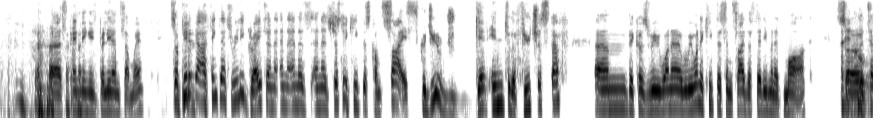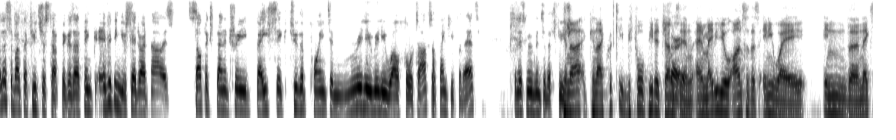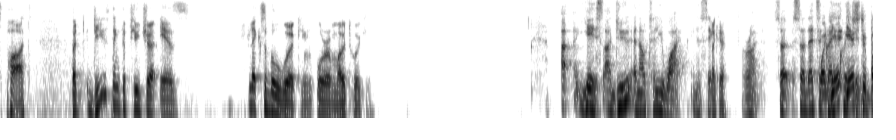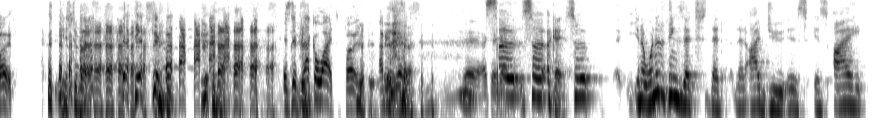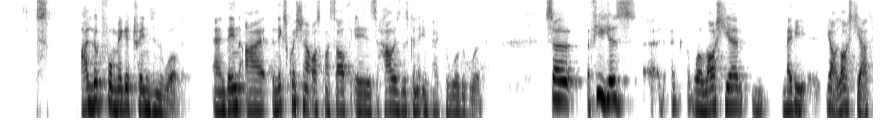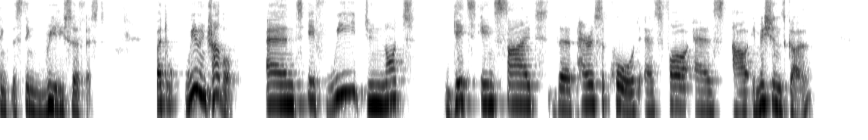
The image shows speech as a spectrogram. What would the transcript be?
uh, spending his billion somewhere. So Peter, I think that's really great. And and and as and as just to keep this concise, could you get into the future stuff? Um, because we want to we want to keep this inside the 30 minute mark. So okay, cool. tell us about the future stuff because I think everything you've said right now is self-explanatory, basic, to the point, and really, really well thought out. So thank you for that. So let's move into the future. Can I can I quickly before Peter jumps Sorry. in, and maybe you'll answer this anyway in the next part. But do you think the future is flexible working or remote working? Uh, yes, I do, and I'll tell you why in a second. Okay. All right. So, so that's a well, great yes, question. Yes to both. Yes to both. yes to both. Is it black or white? Both. I mean, yes. Yeah. Okay, so, so okay. So, you know, one of the things that that that I do is is I I look for mega trends in the world, and then I the next question I ask myself is how is this going to impact the world of work? So, a few years, uh, well, last year, maybe yeah, last year I think this thing really surfaced, but we're in trouble and if we do not get inside the Paris Accord as far as our emissions go,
